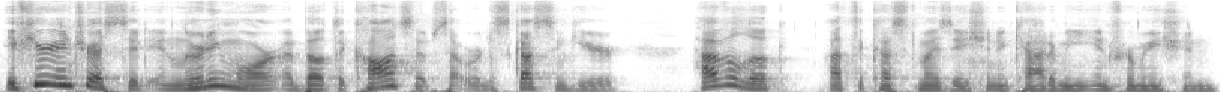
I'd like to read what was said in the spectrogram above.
If you're interested in learning more about the concepts that we're discussing here, have a look at the Customization Academy information.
